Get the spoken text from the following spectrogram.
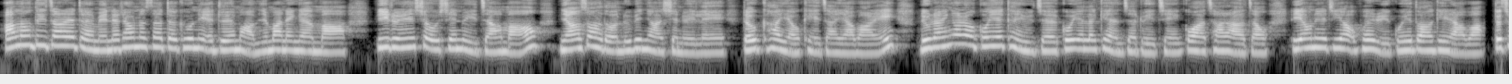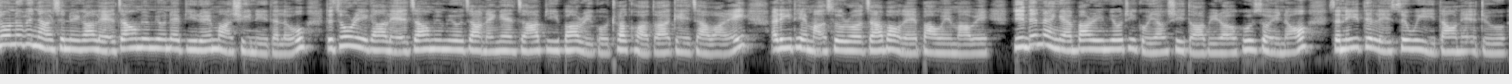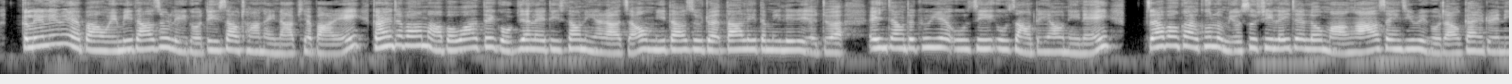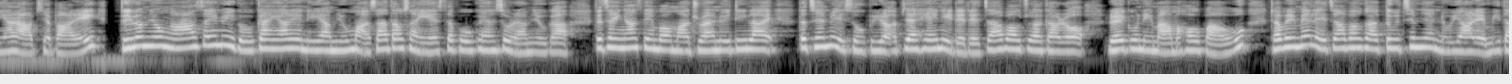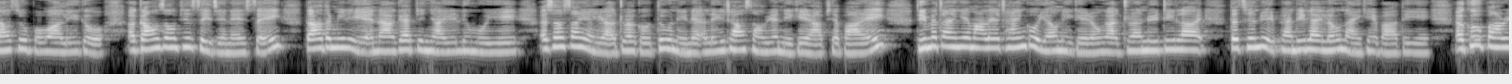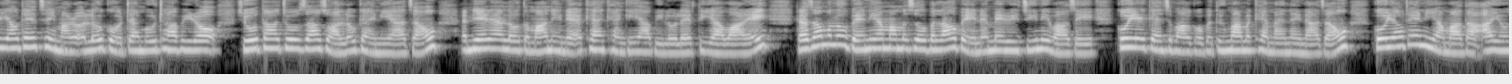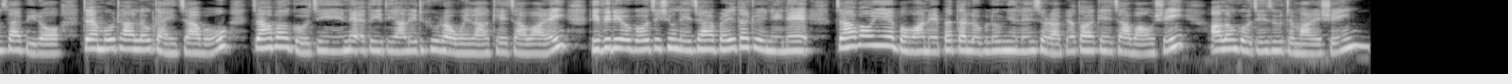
အားလုံးသိကြတဲ့အတိုင်းပဲ2021ခုနှစ်အတွင်းမှာမြန်မာနိုင်ငံမှာပြည်တွင်းရှုပ်ရှင်းတွေကြားမှာများစွာသောလူပညာရှင်တွေလည်းဒုက္ခရောက်ခဲ့ကြရပါတယ်။လူတိုင်းကတော့ကိုယ့်ရဲ့ခံယူချက်ကိုယ့်ရဲ့လက်ခံချက်တွေချင်းကွာခြားတာကြောင့်တယောက်နဲ့တယောက်အဖွဲ့တွေ꿰သွားခဲ့တာပါ။တချို့လူပညာရှင်တွေကလည်းအကြောင်းမျိုးမျိုးနဲ့ပြည်တွင်းမှာရှိနေတယ်လို့တချို့တွေကလည်းအကြောင်းမျိုးမျိုးကြောင့်နိုင်ငံခြားပြည်ပတွေကိုထွက်ခွာသွားခဲ့ကြပါတယ်။အဲ့ဒီထဲမှာအဆိုတော်ကြားပေါက်လည်းပါဝင်ပါပဲ။ပြည်သစ်နိုင်ငံပါရီမြို့ထိကိုရောက်ရှိသွားပြီးတော့အခုဆိုရင်တော့ဇနီးတစ်လေးဆွေဝီတောင်းတဲ့အတူကလေးလေးတွေရဲ့ပါဝင်မိသားစုလေးကိုတိစောက်ထားနိုင်တာဖြစ်ပါတယ်။တိုင်းတစ်ပါးမှာဘဝအသစ်ကိုပြန်လည်တိစောက်နေရတာကြောင့်မိသားစုအတွက်သားလေးသမီးလေးတွေအတွက်အိမ်ကြောင်တစ်ခုရဲ့ဦးစီးဦးဆောင်တယောက်အနေနဲ့ ကြားပေါက်ကအခုလိုမျိုးဆူရှီလေးတဲ့လုံးမှာငါးအစိမ်းကြီးတွေကိုတောင်ကင်တွင်နေရတာဖြစ်ပါတယ်။ဒီလိုမျိုးငါးအစိမ်းတွေကိုကင်ရတဲ့နေရာမျိုးမှာစားတောက်ဆိုင်ရဲ့စပိုးခန်းဆိုတာမျိုးကတချိန်ကစင်ပေါ်မှာ drum တွေတီးလိုက်တချင်းတွေဆိုပြီးတော့အပြက်ဟဲနေတဲ့တဲ့ကြားပေါက်ကျွတ်ကတော့လွယ်ကူနေမှာမဟုတ်ပါဘူး။ဒါပေမဲ့လေကြားပေါက်ကသူချစ်မြတ်နိုးရတဲ့မိသားစုဘဝလေးကိုအကောင်းဆုံးဖြစ်စေခြင်းနဲ့စိတ်သားသမီးတွေရဲ့အနာဂတ်ပညာရေးလူမှုရေးအဆက်ဆက်ရရအတွက်ကိုသူ့အနေနဲ့အလေးထားဆောင်ရွက်နေခဲ့တာဖြစ်ပါတယ်။ဒီမတိုင်ခင်မှာလဲထိုင်းကိုရောက်နေကြတော့က drum တွေတီးလိုက်တချင်းတွေဖန်တီးလိုက်လုံနိုင်ခဲ့ပါသေးတယ်။အခုပါရီရောက်တဲ့ချိန်မှာတော့အလုပ်ကိုတန်ဖိုးထားပြီးတော့ရိုးသားစ조사စွာလုပ်ကင်နေရကြောင်းအမြဲတမ်းလုံသမားအနေနဲ့အခန့်ခံခဲ့ရပြီလို့လည်းသိရပါတယ်။ဒါကြောင့်မလို့ဘယ်နေရာမှာမဆိုဘလောက်ပဲနာမည်ကြီးနေပါစေကိုယ့်ရဲ့ကံကြမ္မာကိုဘယ်သူမှမခံမနိုင်တာကြောင့်ကိုရောက်တဲ့နေရာမှာသာအာယုံစိုက်ပြီးတော့တန်ဖိုးထားလုပ်ကင်ကြဖို့ကြားပေါက်ကိုကြည့်ရင်နဲ့အတီတရားလေးတစ်ခုတော့ဝင်လာခဲ့ကြပါတယ်။ဒီဗီဒီယိုကိုကြည့်ရှုနေကြပရိသတ်တွေအနေနဲ့ကြားပေါက်ရဲ့ဘဝနဲ့ပတ်သက်လို့ဘယ်လိုမြင်လဲဆိုတာပြောသွားခဲ့ကြပါအောင်ရှင်။အားလုံးကိုကျေးဇူးတင်ပါတယ်ရှင်။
